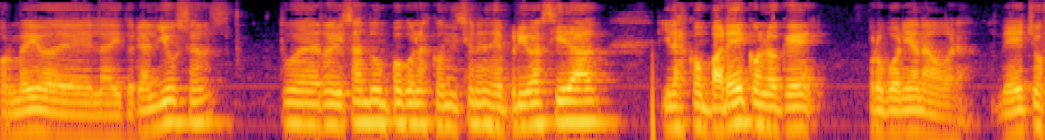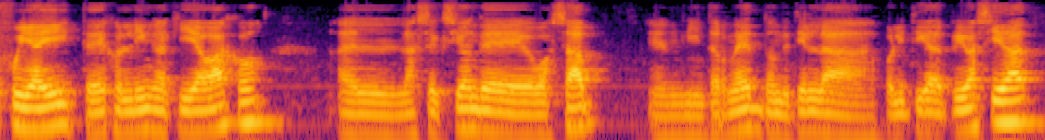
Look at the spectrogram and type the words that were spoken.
por medio de la editorial Users, estuve revisando un poco las condiciones de privacidad y las comparé con lo que proponían ahora. De hecho, fui ahí, te dejo el link aquí abajo, a la sección de WhatsApp en internet donde tiene la política de privacidad.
